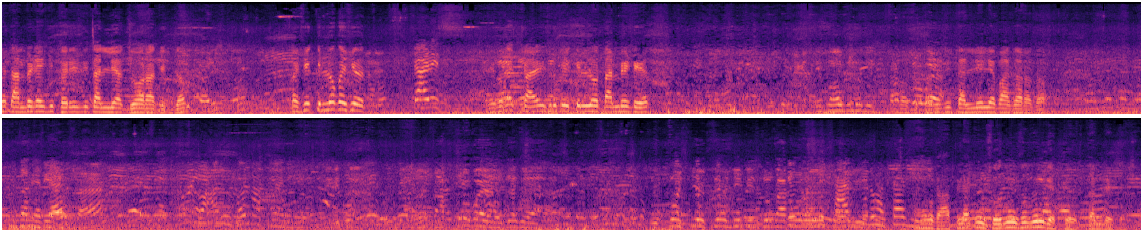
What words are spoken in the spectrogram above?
आता तांबेट्याची खरेदी चालली आहे जोरात एकदम. कसे किलो कसे आहेत? चाळीस. हे बघा चाळीस रुपये किलो तांबेटे आहेत. खरेदी चाललेली आहे बाजारात हे. बघा आपल्यातून शोधून शोधून घेतो तांबेटे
